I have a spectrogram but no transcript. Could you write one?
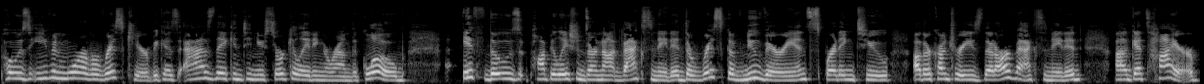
pose even more of a risk here because as they continue circulating around the globe, if those populations are not vaccinated, the risk of new variants spreading to other countries that are vaccinated uh, gets higher.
